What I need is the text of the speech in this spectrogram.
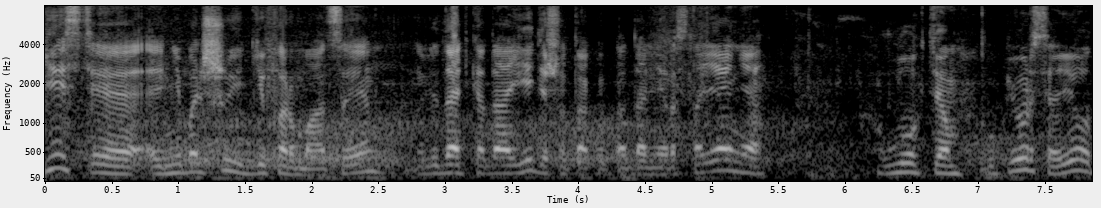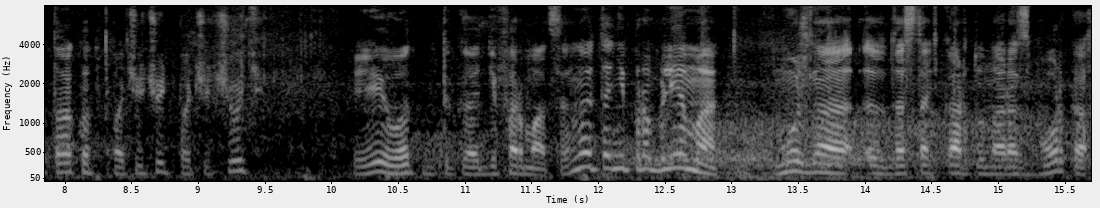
Есть э, небольшие деформации, видать, когда едешь вот так вот на дальнее расстояние, локтем уперся и вот так вот по чуть-чуть, по чуть-чуть и вот такая деформация. Но это не проблема. Можно э, достать карту на разборках.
